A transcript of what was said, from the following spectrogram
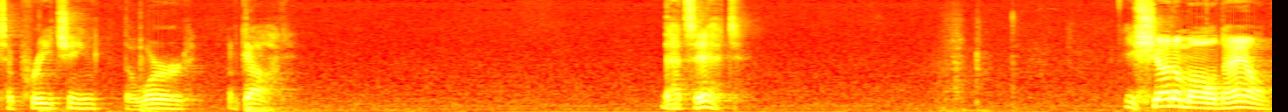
to preaching the Word of God. That's it. He shut them all down.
